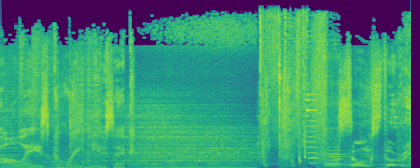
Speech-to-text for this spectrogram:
Always great music. Song Story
